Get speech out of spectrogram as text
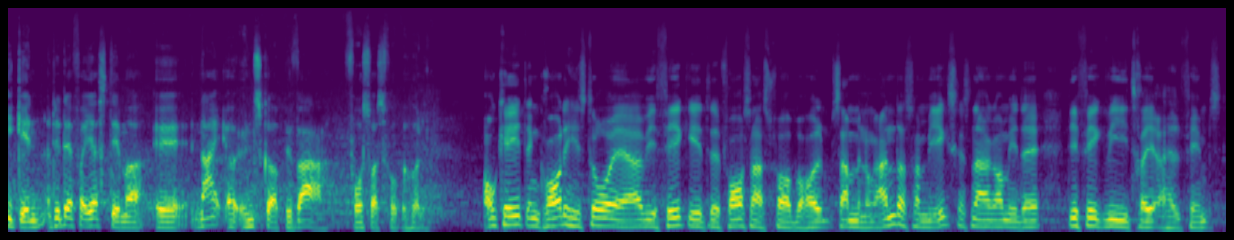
igen. Og det er derfor, jeg stemmer øh, nej og ønsker at bevare forsvarsforbeholdet. Okay, den korte historie er, at vi fik et øh, forsvarsforbehold sammen med nogle andre, som vi ikke skal snakke om i dag. Det fik vi i 93.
